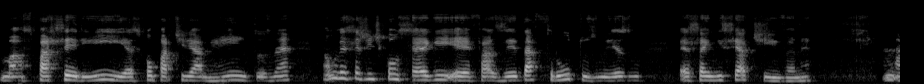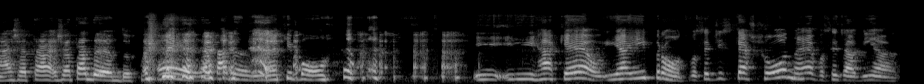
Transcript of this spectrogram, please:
umas parcerias, compartilhamentos, né? Vamos ver se a gente consegue é, fazer, dar frutos mesmo, essa iniciativa, né? Ah, já está já tá dando. É, já está dando, né? Que bom. E, e, Raquel, e aí pronto, você disse que achou, né? Você já vinha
